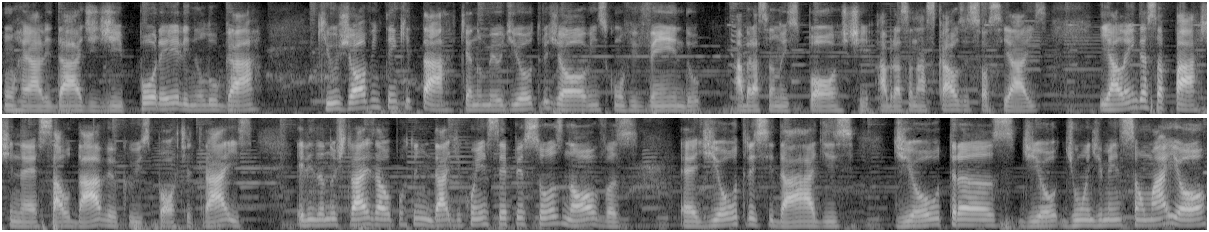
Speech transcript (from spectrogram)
uma realidade de pôr ele no lugar que o jovem tem que estar, que é no meio de outros jovens, convivendo, abraçando o esporte, abraçando as causas sociais E além dessa parte né, saudável que o esporte traz, ele ainda nos traz a oportunidade de conhecer pessoas novas é, de outras cidades, de outras, de, de uma dimensão maior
